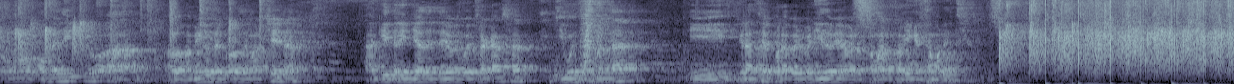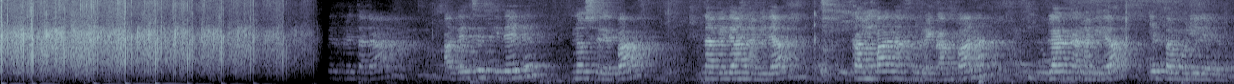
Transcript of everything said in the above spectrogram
Como os he dicho a, los amigos del coro de Marchena, aquí tenéis ya desde hoy vuestra casa y vuestra hermandad y gracias por haber venido y haber tomado también esta molestia. está morir en el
